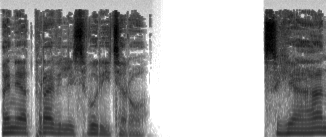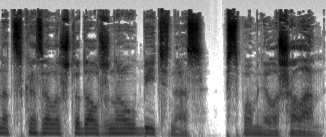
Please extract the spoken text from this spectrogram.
а не отправились в Уритеру. «Сьяанат сказала, что должна убить нас», — вспомнила Шалан,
